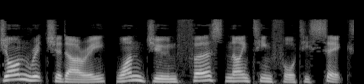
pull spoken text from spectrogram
John Richard Urry, 1 June 1, 1946,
